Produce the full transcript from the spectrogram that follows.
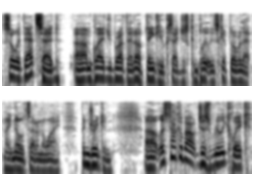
So with that said, uh, I'm glad you brought that up. Thank you, because I just completely skipped over that my notes. I don't know why. Been drinking. Uh, let's talk about just really quick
